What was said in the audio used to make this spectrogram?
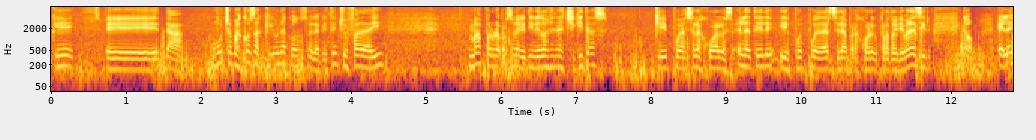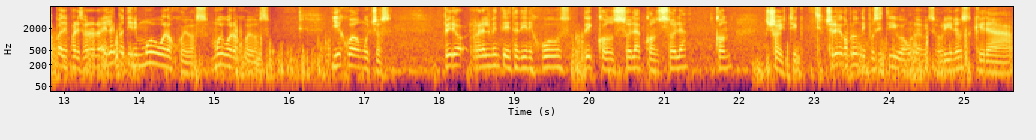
que eh, da muchas más cosas que una consola que esté enchufada ahí, más para una persona que tiene dos nenas chiquitas que puede hacerlas jugarlas en la tele y después puede dársela para jugar portable. Van a decir, no, el iPad es parecido. el iPad tiene muy buenos juegos, muy buenos juegos. Y he jugado muchos. Pero realmente esta tiene juegos de consola, consola con joystick. Yo le voy a comprar un dispositivo a uno de mis sobrinos que era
